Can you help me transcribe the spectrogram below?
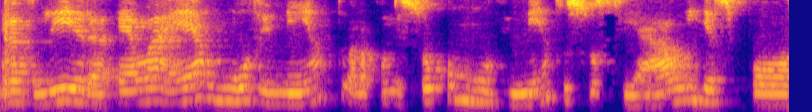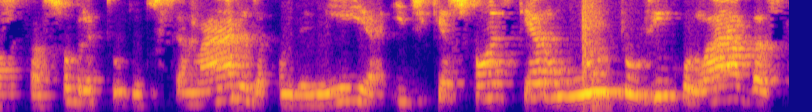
brasileira, ela é um movimento, ela começou como um movimento social em resposta, sobretudo, do cenário da pandemia e de questões que eram muito vinculadas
